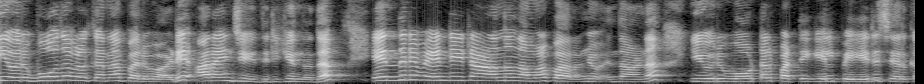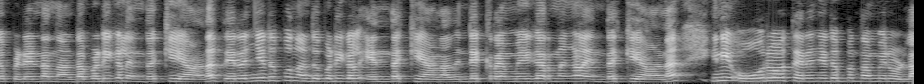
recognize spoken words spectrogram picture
ഈ ഒരു ബോധവൽക്കരണ പരിപാടി അറേഞ്ച് ചെയ്തിരിക്കുന്നത്. എന്തിനു വേണ്ടിയിട്ടാണെന്ന് നമ്മൾ പറഞ്ഞു. എന്താണ്? ഈ ഒരു വോട്ടർ പട്ടികയിൽ പേര് ചേർക്കപ്പെടേണ്ട നടപടികൾ എന്തൊക്കെയാണ്? തെരഞ്ഞെടുപ്പ് നടപടികൾ എന്തൊക്കെയാണ്? അതിന്റെ ക്രമീകരണങ്ങൾ എന്തൊക്കെയാണ്? ഇനി ഓരോ തെരഞ്ഞെടുപ്പും തമ്മിലുള്ള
